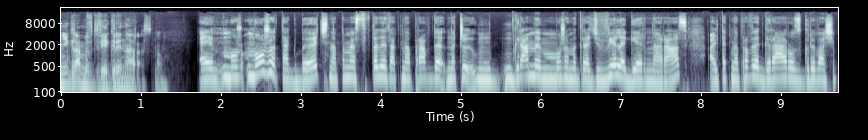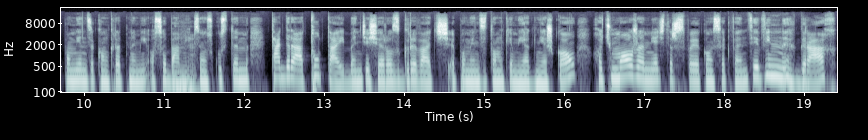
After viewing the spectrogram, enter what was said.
nie gramy w dwie gry naraz. No. E, może, może, tak być, natomiast wtedy tak naprawdę, znaczy gramy, możemy grać wiele gier na raz, ale tak naprawdę gra rozgrywa się pomiędzy konkretnymi osobami. Mhm. W związku z tym ta gra tutaj będzie się rozgrywać pomiędzy Tomkiem i Agnieszką, choć może mieć też swoje konsekwencje w innych grach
